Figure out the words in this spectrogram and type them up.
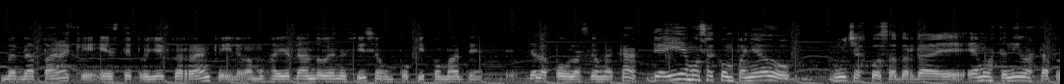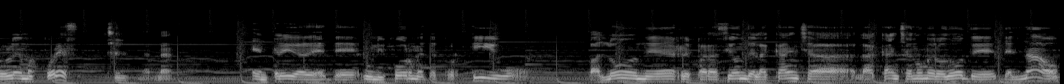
¿verdad? Para que este proyecto arranque y le vamos a ir dando beneficio a un poquito más de, de, de, la población acá. De ahí hemos acompañado muchas cosas, ¿verdad? Eh, hemos tenido hasta problemas por eso, sí. ¿verdad? Entrega de, de uniformes deportivos, balones, reparación de la cancha, la cancha número 2 de, del NAO.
